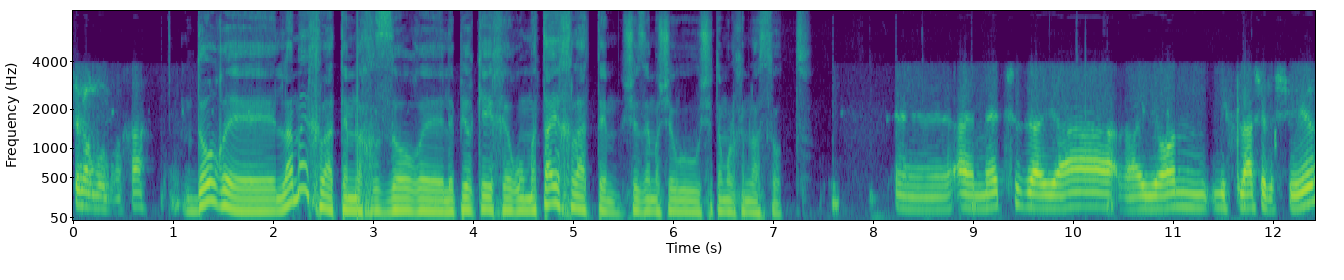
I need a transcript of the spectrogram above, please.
שלום וברכה. דור, אה, למה החלטתם לחזור אה, לפרקי חירום? מתי החלטתם שזה מה שהוא, שאתם הולכים לעשות? Uh, האמת שזה היה רעיון נפלא של שיר.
